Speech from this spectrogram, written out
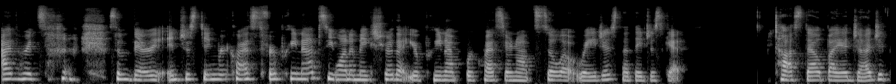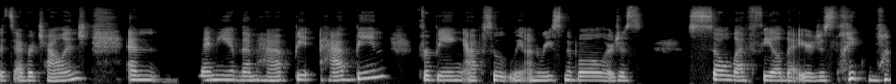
I've heard some very interesting requests for prenups. You want to make sure that your prenup requests are not so outrageous that they just get tossed out by a judge if it's ever challenged. And mm-hmm. many of them have be, have been for being absolutely unreasonable or just so left field that you're just like why,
